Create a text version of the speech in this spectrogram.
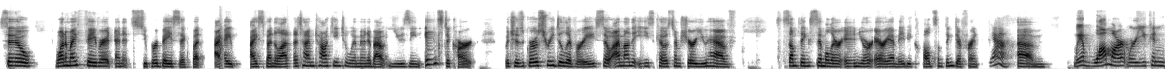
So, one of my favorite and it's super basic but i i spend a lot of time talking to women about using instacart which is grocery delivery so i'm on the east coast i'm sure you have something similar in your area maybe called something different yeah um we have walmart where you can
